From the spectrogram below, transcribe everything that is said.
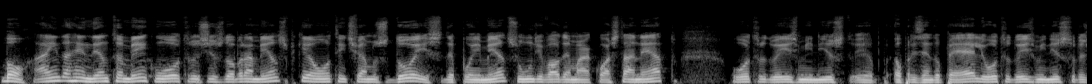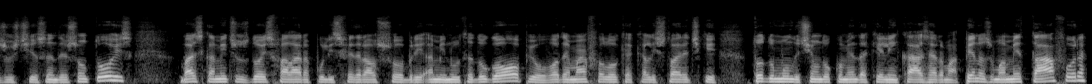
Bom, ainda rendendo também com outros desdobramentos, porque ontem tivemos dois depoimentos, um de Valdemar Costa Neto, outro do ex-ministro, é o presidente do PL, outro do ex-ministro da Justiça Anderson Torres. Basicamente, os dois falaram à Polícia Federal sobre a minuta do golpe. O Valdemar falou que aquela história de que todo mundo tinha um documento daquele em casa era uma, apenas uma metáfora.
